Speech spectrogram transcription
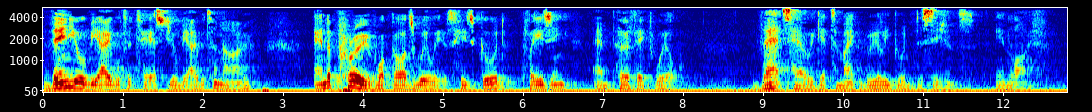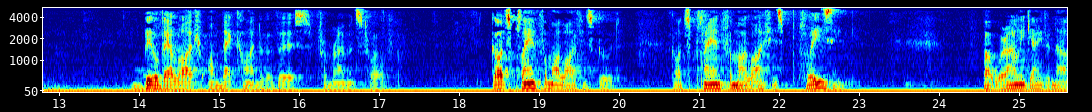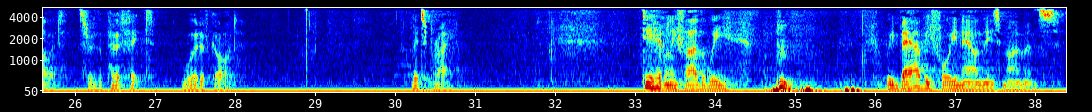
Then you'll be able to test, you'll be able to know and approve what God's will is His good, pleasing, and perfect will. That's how we get to make really good decisions in life. Build our life on that kind of a verse from Romans 12. God's plan for my life is good. God's plan for my life is pleasing. But we're only going to know it through the perfect Word of God. Let's pray. Dear Heavenly Father, we, we bow before you now in these moments.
